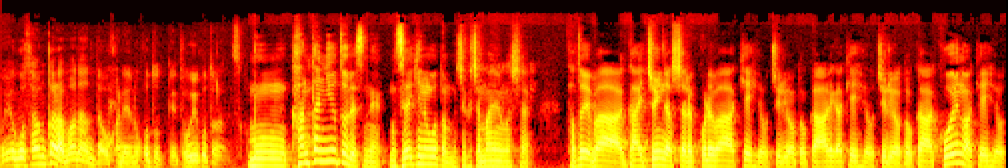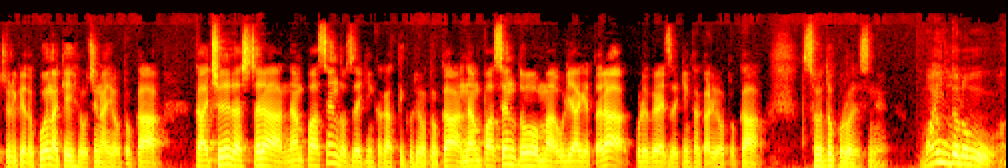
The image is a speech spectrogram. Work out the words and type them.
親御さんから学んだお金のことってどういうことなんですか？もう簡単に言うとですね、もう税金のことむちゃくちゃ学びました。例えば、外注に出したらこれは経費で落ちるよとか、あれが経費で落ちるよとか、こういうのは経費で落ちるけど、こういうのは経費で落ちないよとか、外注で出したら何パーセント税金かかってくるよとか、何パーセントをまあ売り上げたらこれぐらい税金かかるよとか、そういうところですね。マインドの部分は？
